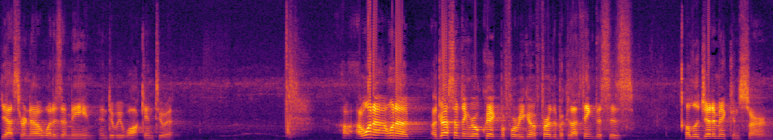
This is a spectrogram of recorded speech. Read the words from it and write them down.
yes or no? What does it mean? And do we walk into it? I want to I want to address something real quick before we go further because I think this is a legitimate concern.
